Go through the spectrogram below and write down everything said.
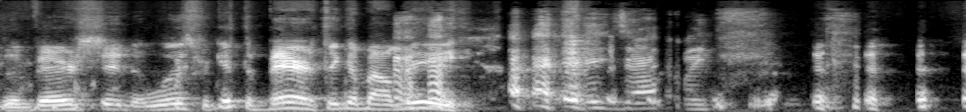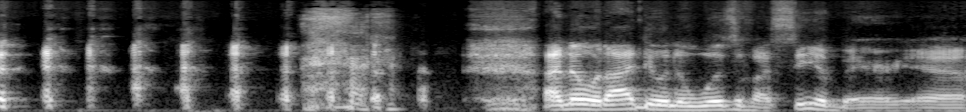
the bear shit in the woods. Forget the bear. Think about me. exactly. I know what I do in the woods if I see a bear. Yeah.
